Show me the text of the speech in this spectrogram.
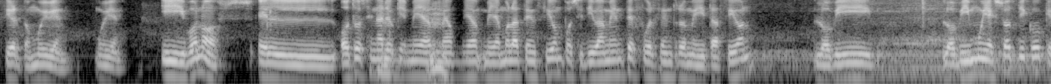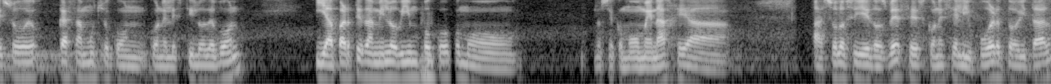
Cierto, muy bien, muy bien. Y bueno, el otro escenario que me, me- me- me llamó la atención positivamente fue el centro de meditación. Lo vi, lo vi muy exótico, que eso casa mucho con, con el estilo de Bond. Y aparte también lo vi un poco como, no sé, como homenaje a, a Solo oye dos veces, con ese helipuerto y tal.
